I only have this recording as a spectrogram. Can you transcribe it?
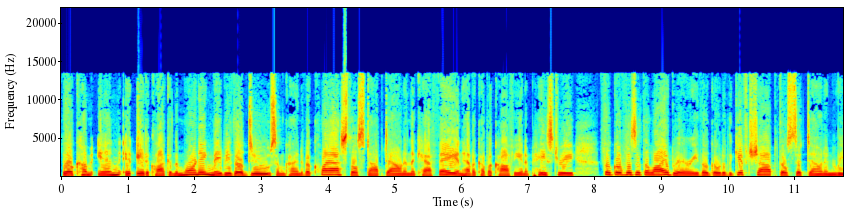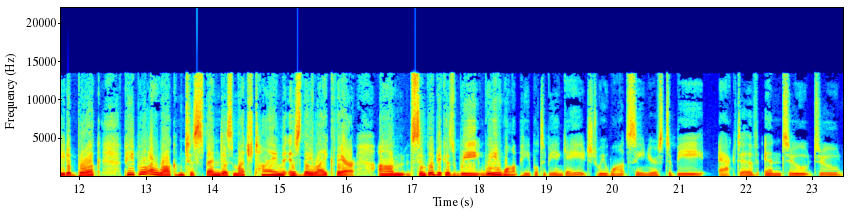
They'll come in at 8 o'clock in the morning. Maybe they'll do some kind of a class. They'll stop down in the cafe and have a cup of coffee and a pastry. They'll go visit the library. They'll go to the gift shop. They'll sit down and read a book. People are welcome to spend as much time as they like there, um, simply because we, we want people to be engaged. We want seniors to be active and to to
